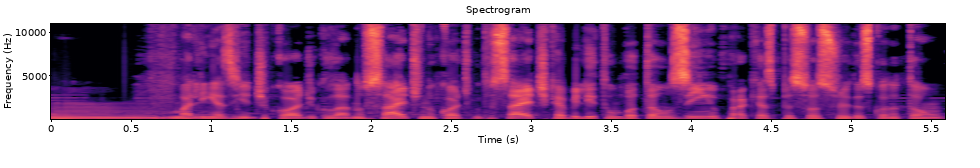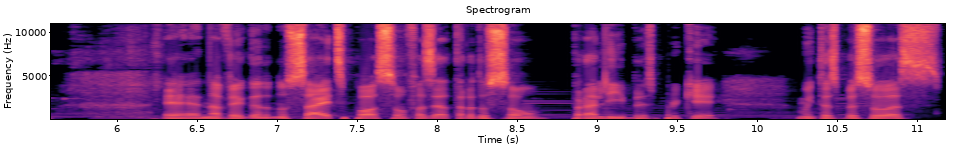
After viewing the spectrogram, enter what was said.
um- uma linhazinha de código lá no site, no código do site, que habilita um botãozinho para que as pessoas surdas quando estão é, navegando nos sites possam fazer a tradução para libras, porque muitas pessoas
